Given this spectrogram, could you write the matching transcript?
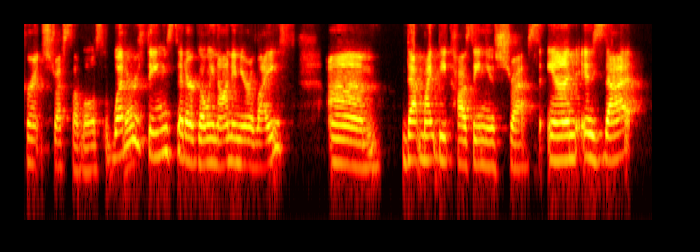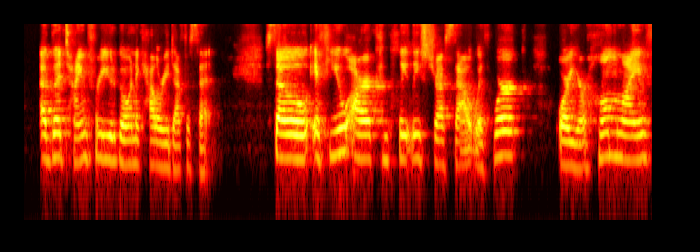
current stress levels? What are things that are going on in your life um, that might be causing you stress? And is that a good time for you to go into calorie deficit? So, if you are completely stressed out with work or your home life,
